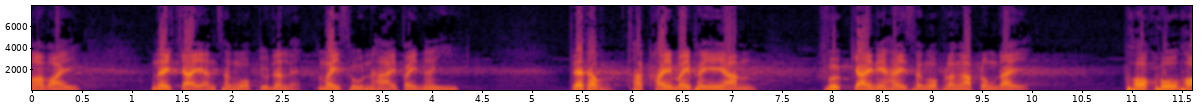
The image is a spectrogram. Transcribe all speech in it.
มาไว้ ในใจอันสงบอยู่นั่นแหละ ไม่สูญหายไปไหนแต่ถ้าถ้าใครไม่พยายามฝึกใจนี่ให้สงบระงับลงได้ พอครูพอ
